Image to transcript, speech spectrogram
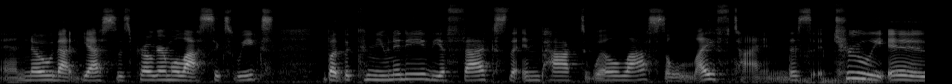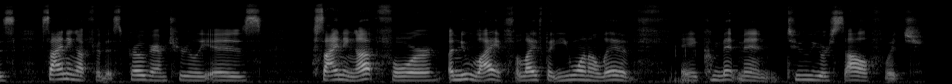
and know that yes, this program will last six weeks, but the community, the effects, the impact will last a lifetime. This truly is, signing up for this program truly is signing up for a new life, a life that you want to live, a commitment to yourself, which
